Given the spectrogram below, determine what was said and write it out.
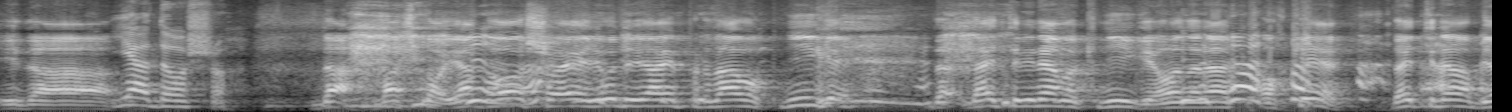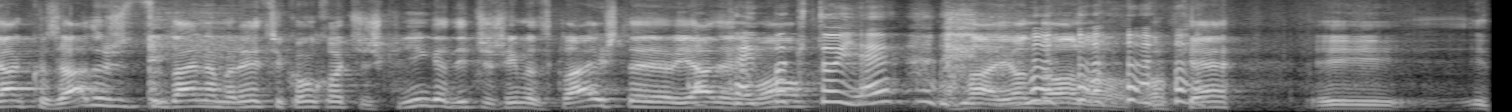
i da... Ja došao. Da, baš to. Ja došao, e, ljudi, ja im predavao knjige, da, dajte vi nama knjige. Onda onak, ok, dajte nama Bjanko zadužicu, daj nam reci koliko hoćeš knjiga, di ćeš imati skladište, javljaj nam ovo. to je? Aha, i onda ono, ok. I, i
